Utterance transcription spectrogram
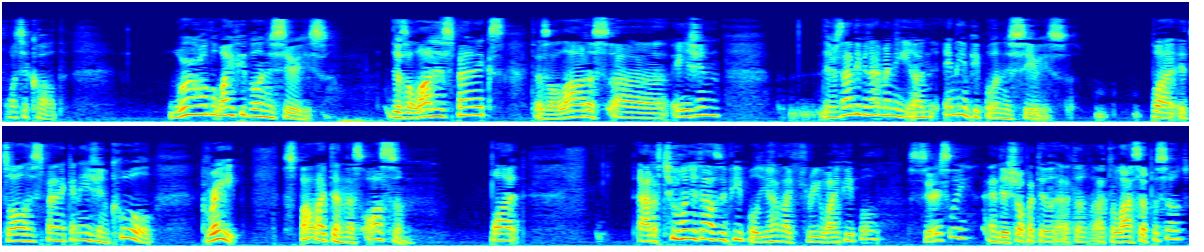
what's it called? Where are all the white people in the series? There's a lot of Hispanics. There's a lot of uh, Asian. There's not even that many uh, Indian people in this series, but it's all Hispanic and Asian. Cool, great. Spotlight them. That's awesome. But out of 200,000 people, you have like three white people. Seriously? And they show up at the at the at the last episode,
